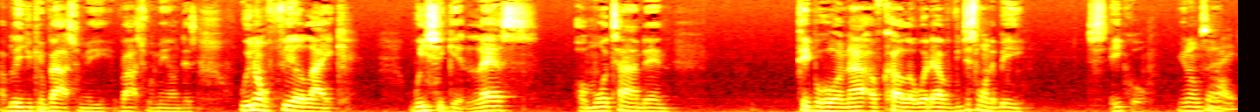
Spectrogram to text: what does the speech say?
I believe you can vouch for me, vouch for me on this. We don't feel like we should get less or more time than people who are not of color, whatever. We just want to be just equal. You know what I'm saying? Right.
